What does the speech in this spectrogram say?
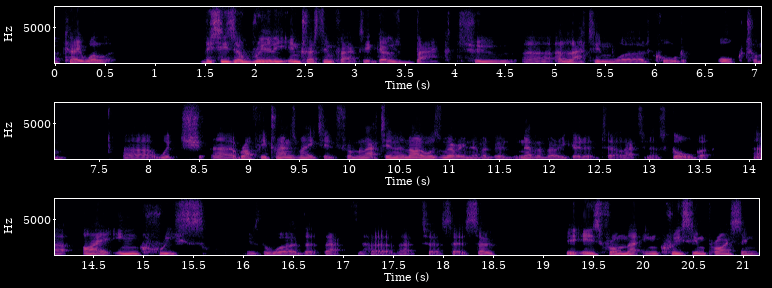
Okay, well, this is a really interesting fact. It goes back to uh, a Latin word called auctum, uh, which uh, roughly translated from Latin, and I was very never good, never very good at uh, Latin at school, but uh, I increase is the word that that uh, that says. So it is from that increase in pricing.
